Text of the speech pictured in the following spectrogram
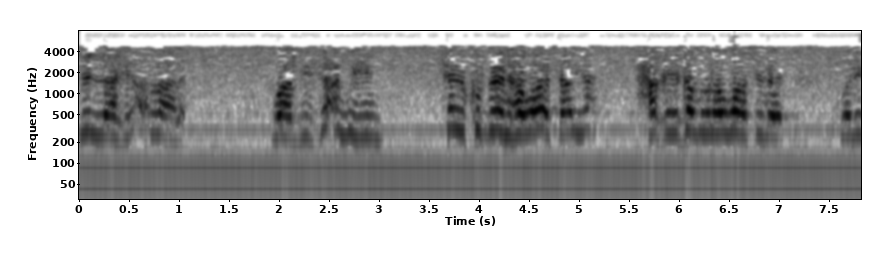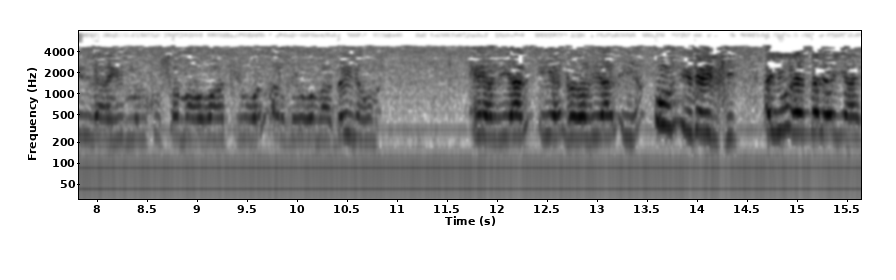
لله الله وبزعمهم سيكون بين هواسا حقيقة نواسده ولله ملك السماوات والأرض وما بينهما إيه الريال إيه الريال إيه أون إليك أيها البليان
